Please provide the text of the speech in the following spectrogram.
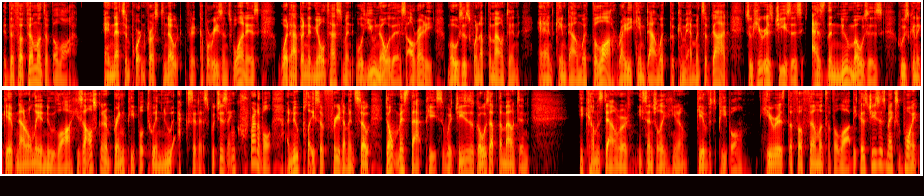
the fulfillment of the law. And that's important for us to note for a couple of reasons. One is what happened in the Old Testament. Well, you know this already. Moses went up the mountain and came down with the law, right? He came down with the commandments of God. So here is Jesus as the new Moses who's going to give not only a new law, he's also going to bring people to a new Exodus, which is incredible, a new place of freedom. And so don't miss that piece where Jesus goes up the mountain. He comes down, or essentially, you know, gives people here is the fulfillment of the law because Jesus makes a point,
